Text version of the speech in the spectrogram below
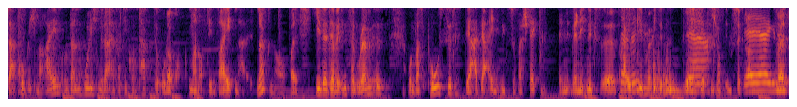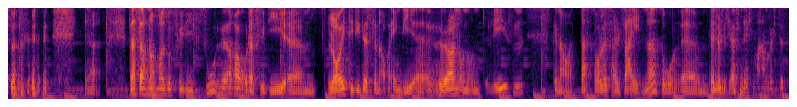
da gucke ich mal rein und dann hole ich mir da einfach die Kontakte oder guckt man auf den Seiten halt, ne? Genau, weil jeder, der bei Instagram ist und was postet, der hat ja eigentlich nichts zu verstecken. Wenn, wenn ich nichts äh, preisgeben möchte, dann wäre ja. ich jetzt nicht auf Instagram. Ja, ja, genau. Weißt du? ja. Das auch nochmal so für die Zuhörer oder für die ähm, Leute, die das dann auch irgendwie äh, hören und, und lesen. Genau, das soll es halt sein. Ne? So, ähm, wenn du dich öffentlich machen möchtest,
